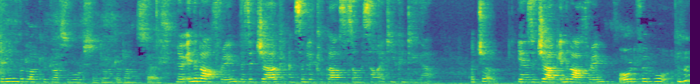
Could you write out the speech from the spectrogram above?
Jane would like a glass of water, so do I go downstairs? No, in the bathroom, there's a jug and some little glasses on the side. You can do that. A jug? Yeah, there's a jug in the bathroom. But already filled with water? Mm-hmm.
